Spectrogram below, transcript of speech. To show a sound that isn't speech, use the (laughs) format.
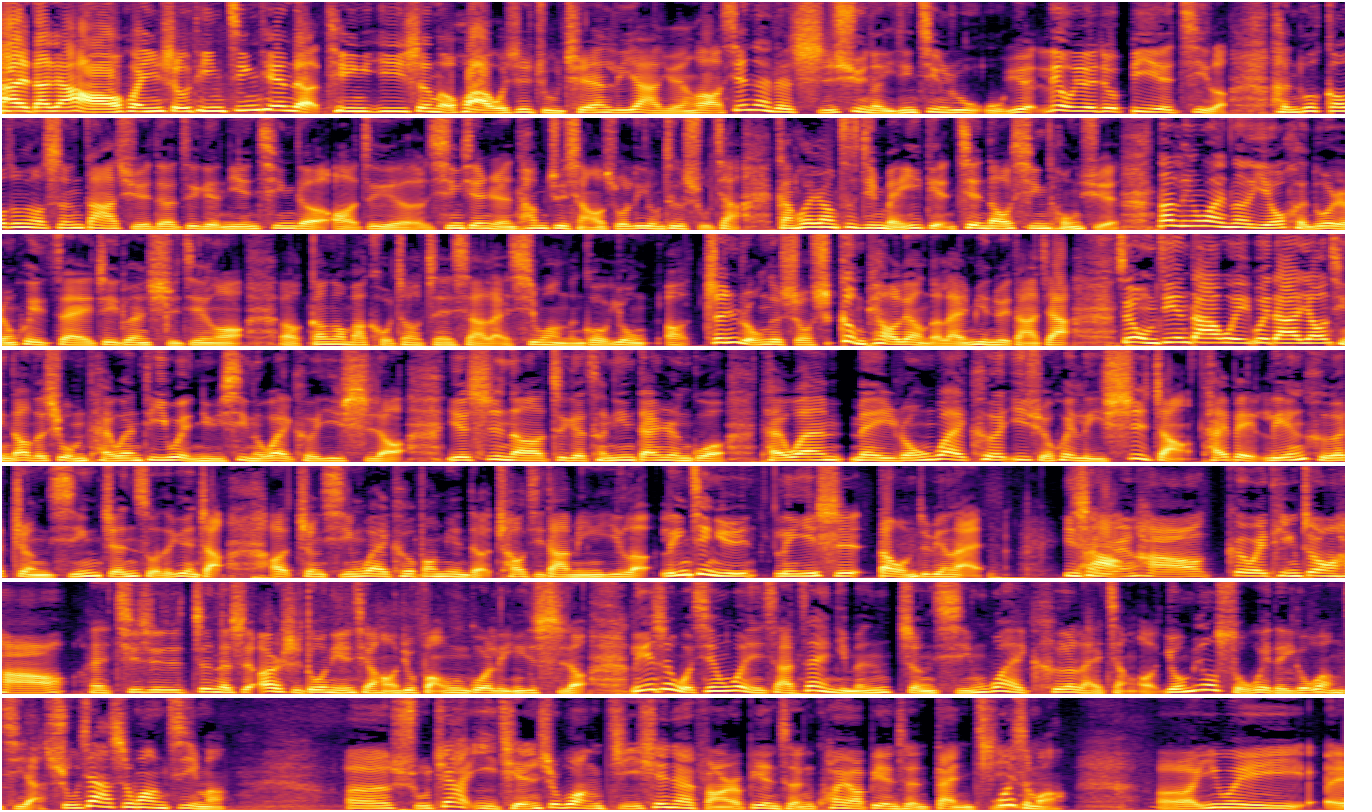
嗨，大家好，欢迎收听今天的《听医生的话》，我是主持人李雅媛哦。现在的时序呢，已经进入五月，六月就毕业季了。很多高中要升大学的这个年轻的哦，这个新鲜人，他们就想要说，利用这个暑假，赶快让自己美一点，见到新同学。那另外呢，也有很多人会在这段时间哦，呃，刚刚把口罩摘下来，希望能够用呃真容的时候是更漂亮的来面对大家。所以，我们今天大家为为大家邀请到的是我们台湾第一位女性的外科医师哦，也是呢这个曾经担任过。台湾美容外科医学会理事长，台北联合整形诊所的院长，啊，整形外科方面的超级大名医了，林静云林医师到我们这边来。医生好，好，各位听众好。哎，其实真的是二十多年前好像就访问过林医师哦。林医师，我先问一下，在你们整形外科来讲哦，有没有所谓的一个旺季啊？暑假是旺季吗？呃，暑假以前是旺季，现在反而变成快要变成淡季。为什么？呃，因为呃。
